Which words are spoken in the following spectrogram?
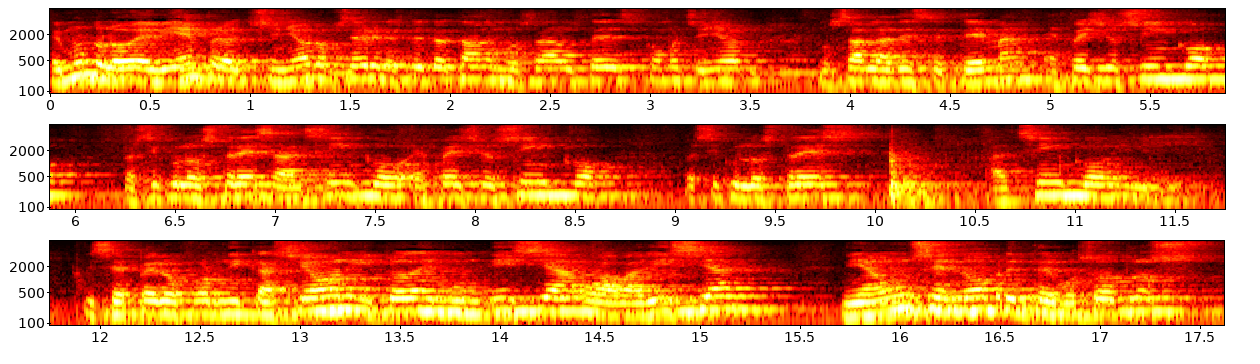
el mundo lo ve bien, pero el Señor, observen, estoy tratando de mostrar a ustedes cómo el Señor nos habla de este tema. Efesios 5, versículos 3 al 5, Efesios 5, versículos 3 al 5 y Dice, pero fornicación y toda inmundicia o avaricia, ni aun se nombre entre vosotros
